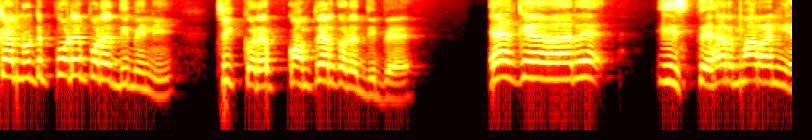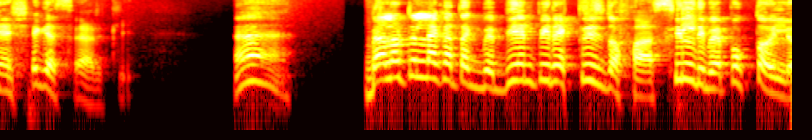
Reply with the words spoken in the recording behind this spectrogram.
কারণ ওটা পড়ে পড়ে দিবেনি। ঠিক করে কম্পেয়ার করে দিবে। একেবারে ইস্তেহার মারা নিয়ে এসে গেছে আর কি। হ্যাঁ? ব্যালটের লেখা থাকবে, বিএনপির একত্রিশ দফা, সিল দিবে, পোক্ত হইল।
